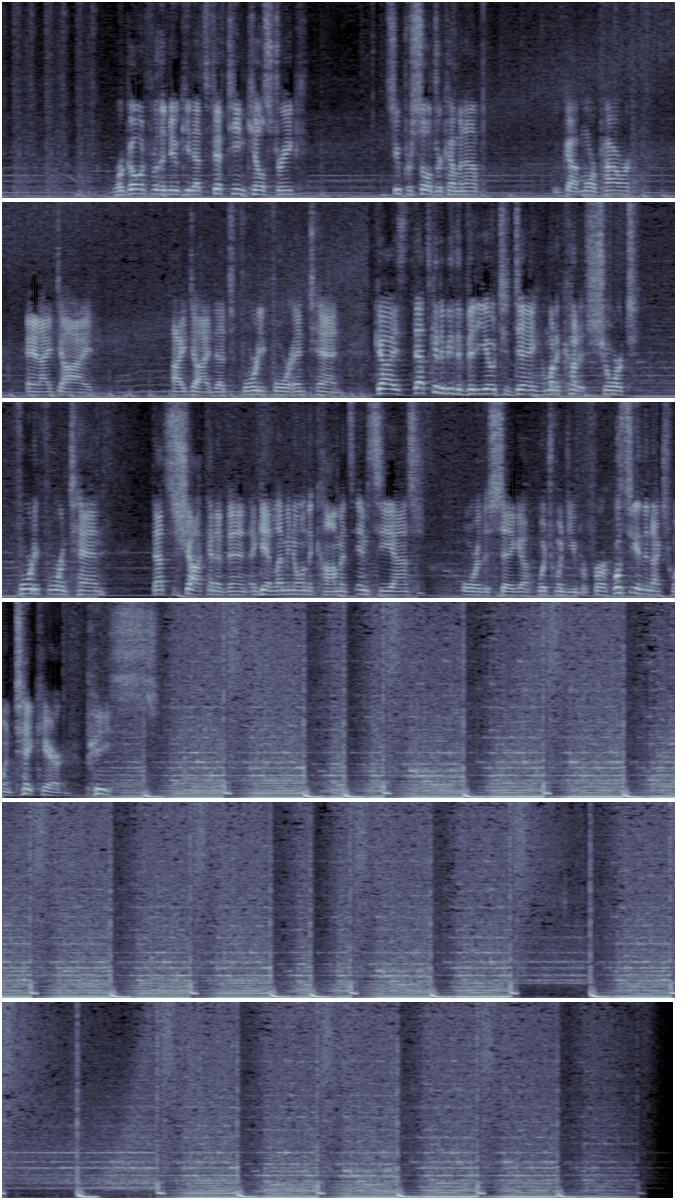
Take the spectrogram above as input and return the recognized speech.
We're going for the Nuki. That's 15 kill streak. Super Soldier coming up. We've got more power. And I died. I died. That's 44 and 10. Guys, that's going to be the video today. I'm going to cut it short. 44 and 10. That's the shotgun event. Again, let me know in the comments, MCS or the Saiga. Which one do you prefer? We'll see you in the next one. Take care. Peace.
